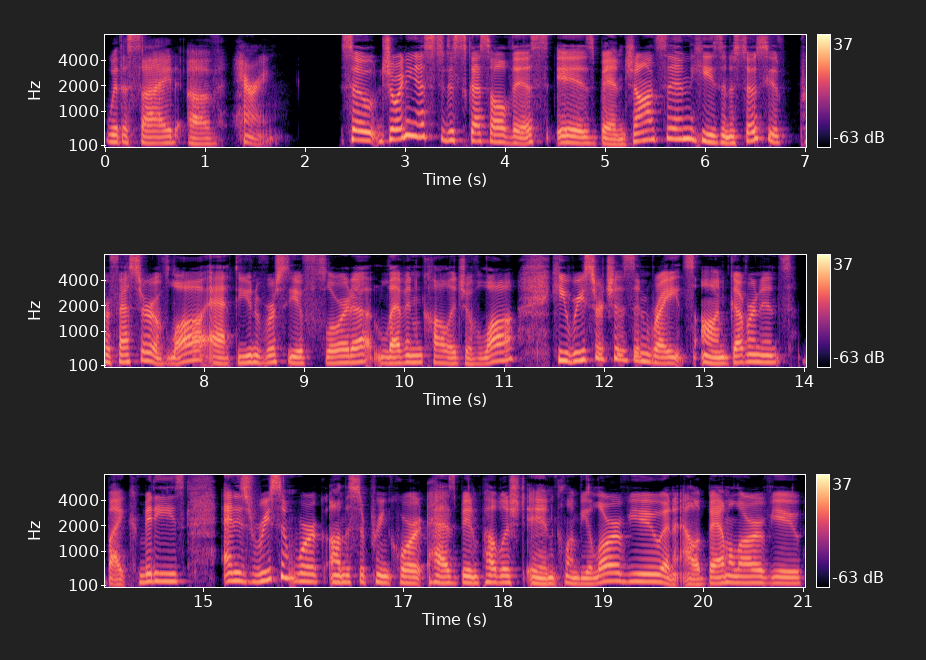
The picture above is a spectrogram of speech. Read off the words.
with a side of herring. So, joining us to discuss all this is Ben Johnson. He's an associate professor of law at the University of Florida Levin College of Law. He researches and writes on governance by committees, and his recent work on the Supreme Court has been published in Columbia Law Review and Alabama Law Review.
